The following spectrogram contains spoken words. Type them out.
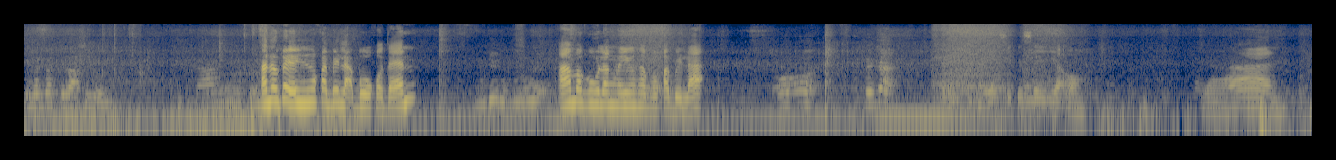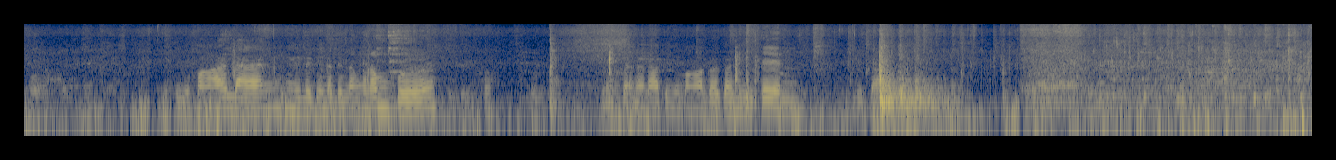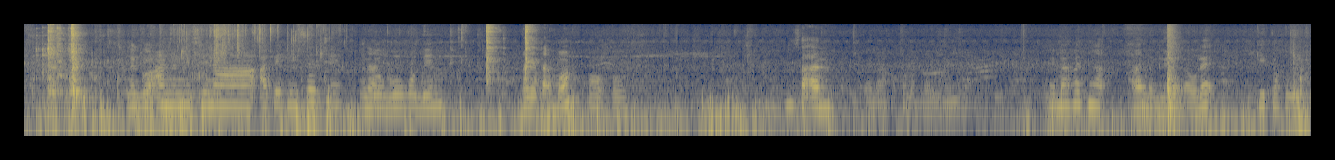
Ilan ka piraso yun? Ano ba yun yung kabila? Buko din? Hindi, magulang na yun. Ah, magulang na yung sa buko kabila? Oo. Ito dyan. Ayan si Kisaya, oh. Yan. Ito yung pangalan. Nilagyan na din ng number. Ito. Handa na natin yung mga gagamitin. Diba? Nag-ano ni sina Ate Hazel eh. Nagbubuko din. Nakita mo? Oo. Saan? Wala ako, naglalang na. Eh, bakit nga? Ah, nagliit na uli. Kita ko eh.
